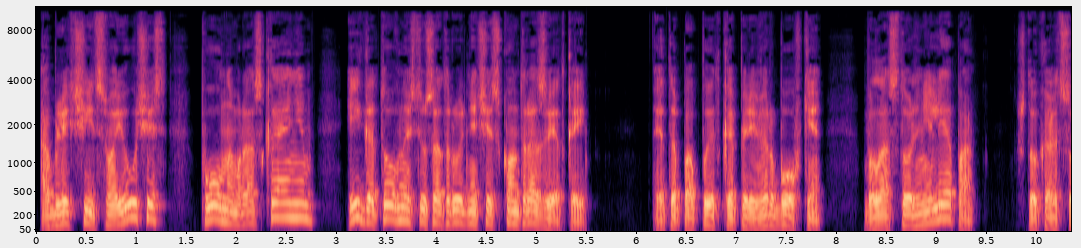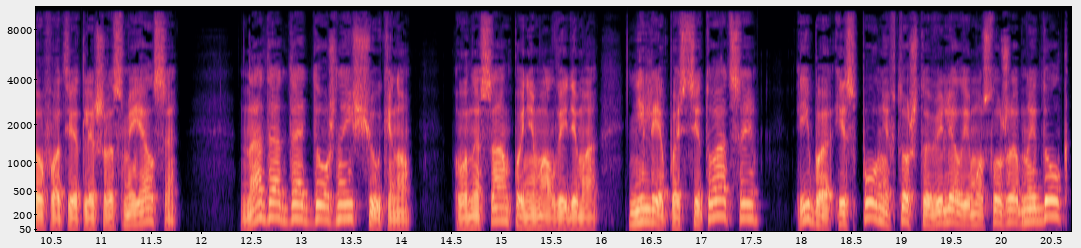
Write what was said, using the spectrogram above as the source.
облегчить свою участь полным раскаянием и готовностью сотрудничать с контрразведкой. Эта попытка перевербовки была столь нелепа, что Кольцов в ответ лишь рассмеялся. Надо отдать должное Щукину. Он и сам понимал, видимо, нелепость ситуации, ибо, исполнив то, что велел ему служебный долг,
